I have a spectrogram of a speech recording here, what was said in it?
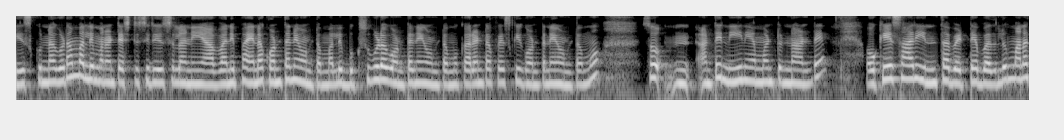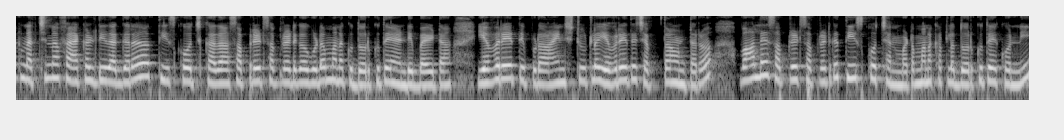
తీసుకున్నా కూడా మళ్ళీ మనం టెస్ట్ సిరీస్లని అవన్నీ పైన కొంటనే ఉంటాం. మళ్ళీ బుక్స్ కూడా కొంటనే ఉంటాము. కరెంట్ అఫైర్స్కి కొంటనే ఉంటాము. సో అంటే నేను ఏమంటున్నా అంటే ఒకేసారి ఇంత పెట్టే బదులు మనకు నచ్చిన ఫ్యాకల్టీ దగ్గర తీసుకోవచ్చు కదా. సపరేట్ సపరేట్గా కూడా మనకు దొరుకుతాయండి బయట. ఎవరైతే ఇప్పుడు ఆ ఇన్స్టిట్యూట్లో ఎవరైతే చెప్తా ఉంటారో వాళ్ళే సపరేట్ సపరేట్గా తీసుకోవచ్చు అనమాట మనకు అట్లా దొరుకుతాయి కొన్ని.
